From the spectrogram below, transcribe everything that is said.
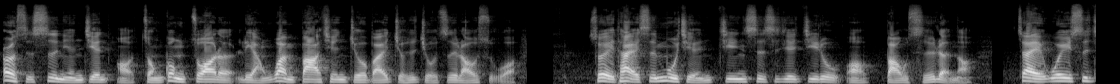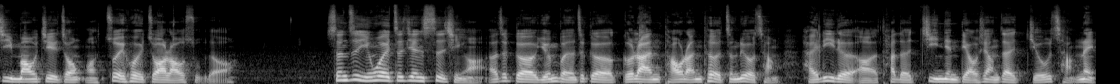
二十四年间哦，总共抓了两万八千九百九十九只老鼠哦，所以它也是目前金氏世界纪录哦保持人哦，在威士忌猫界中哦最会抓老鼠的哦。甚至因为这件事情啊，而这个原本的这个格兰陶兰特蒸馏厂还立了啊他的纪念雕像在酒厂内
